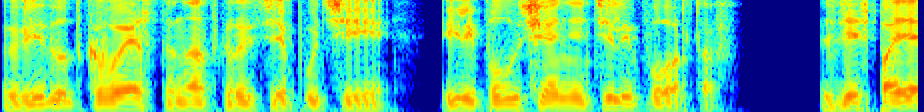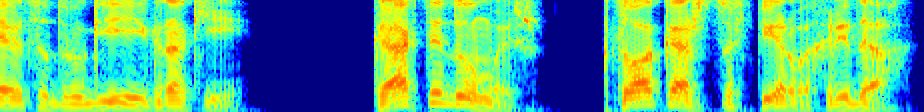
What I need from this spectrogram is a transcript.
введут квесты на открытие пути или получение телепортов. Здесь появятся другие игроки. Как ты думаешь, кто окажется в первых рядах?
